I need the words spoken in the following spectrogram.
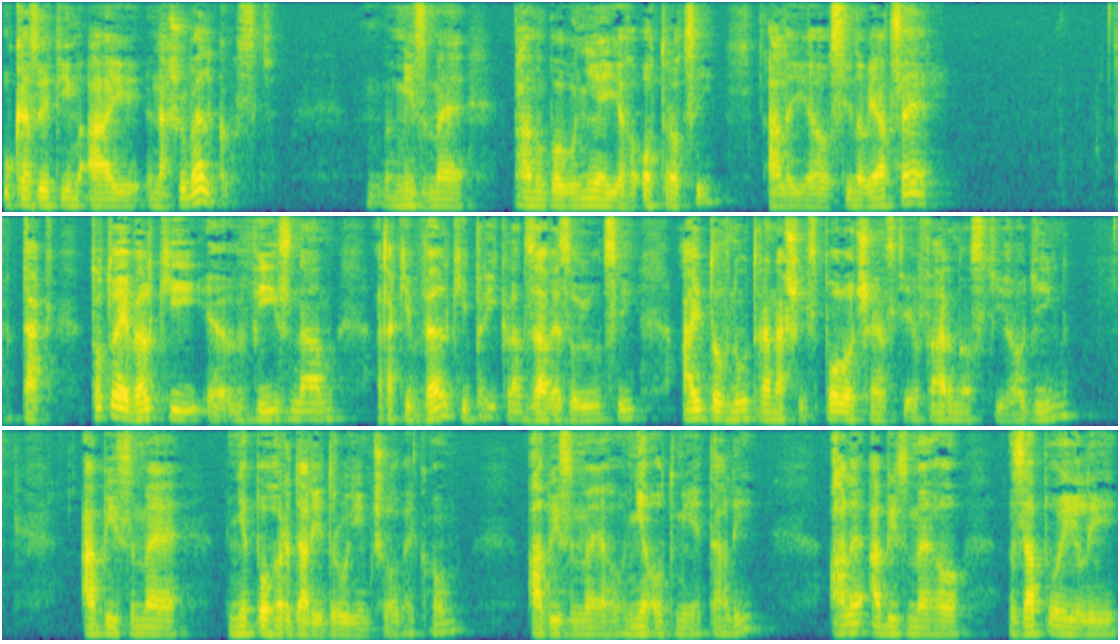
ukazuje tým aj našu veľkosť. My sme Pánu Bohu nie jeho otroci, ale jeho synovia a céry. Tak toto je veľký e, význam a taký veľký príklad zavezujúci aj dovnútra našich spoločenstiev, farností, rodín, aby sme nepohrdali druhým človekom, aby sme ho neodmietali, ale aby sme ho zapojili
